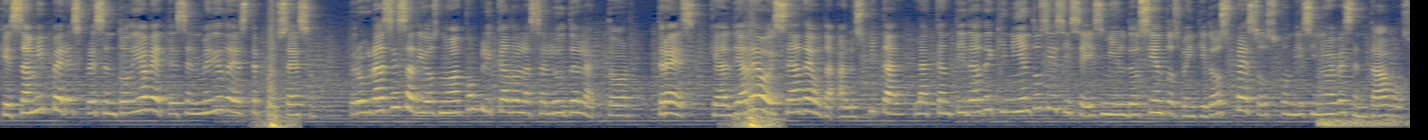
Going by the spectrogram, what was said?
Que Sammy Pérez presentó diabetes en medio de este proceso, pero gracias a Dios no ha complicado la salud del actor. 3. Que al día de hoy se adeuda al hospital la cantidad de 516.222 pesos con 19 centavos,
